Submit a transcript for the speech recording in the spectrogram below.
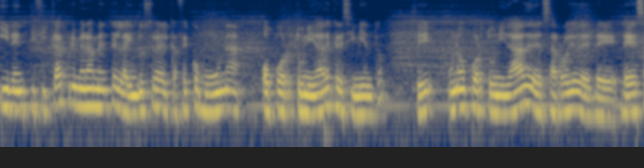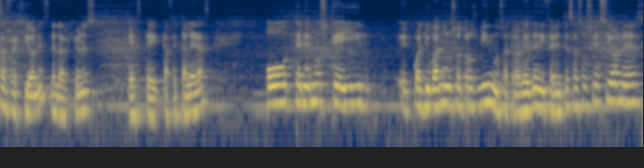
identificar primeramente la industria del café como una oportunidad de crecimiento, ¿sí? una oportunidad de desarrollo de, esas regiones, de las regiones este, cafetaleras, o tenemos que ir eh, coadyuvando nosotros mismos a través de diferentes asociaciones,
